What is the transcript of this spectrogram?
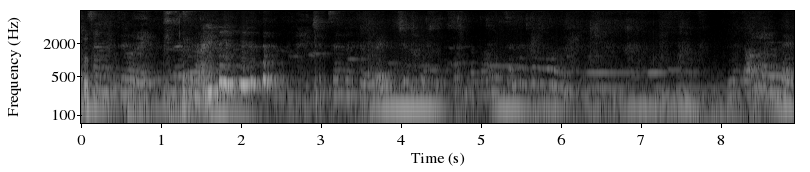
тут. Не знаю. Чи це метеорит, чи це? Метеорит. Метал людей.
